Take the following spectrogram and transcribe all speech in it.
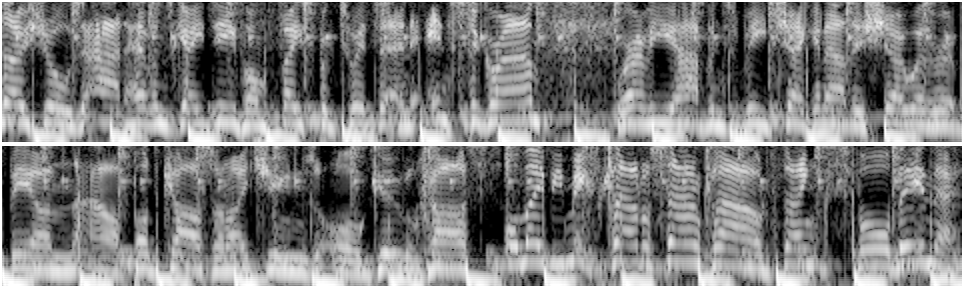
Socials at Heaven's Gate Deep on Facebook, Twitter, and Instagram. Wherever you happen to be checking out this show, whether it be on our podcast on iTunes or Google Cast, or maybe Mixcloud or Soundcloud, thanks for being there.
